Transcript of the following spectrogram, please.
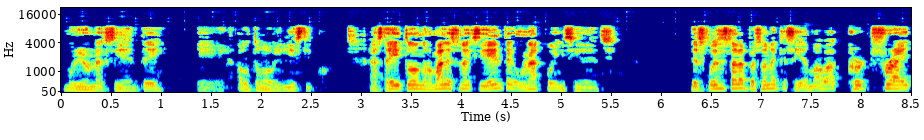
murió en un accidente eh, automovilístico. Hasta ahí todo normal, es un accidente, una coincidencia. Después está la persona que se llamaba Kurt Fried,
